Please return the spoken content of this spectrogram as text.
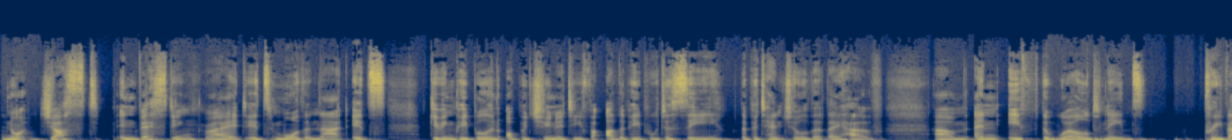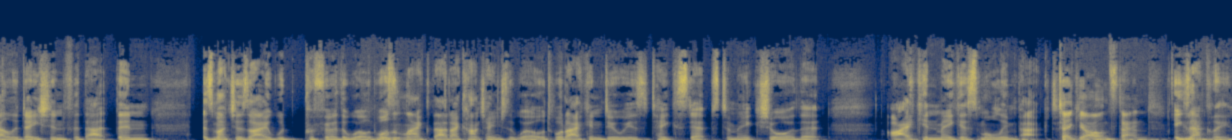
not just investing, right? It's more than that. It's giving people an opportunity for other people to see the potential that they have. Um, and if the world needs pre-validation for that, then as much as I would prefer the world wasn't like that, I can't change the world. What I can do is take steps to make sure that I can make a small impact. Take your own stand. Exactly,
